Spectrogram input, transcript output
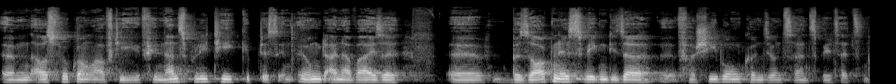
ähm, Auswirkungen auf die Finanzpolitik? Gibt es in irgendeiner Weise Besorgnis wegen dieser äh, Verschiebung? Können Sie uns da ins Bild setzen?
